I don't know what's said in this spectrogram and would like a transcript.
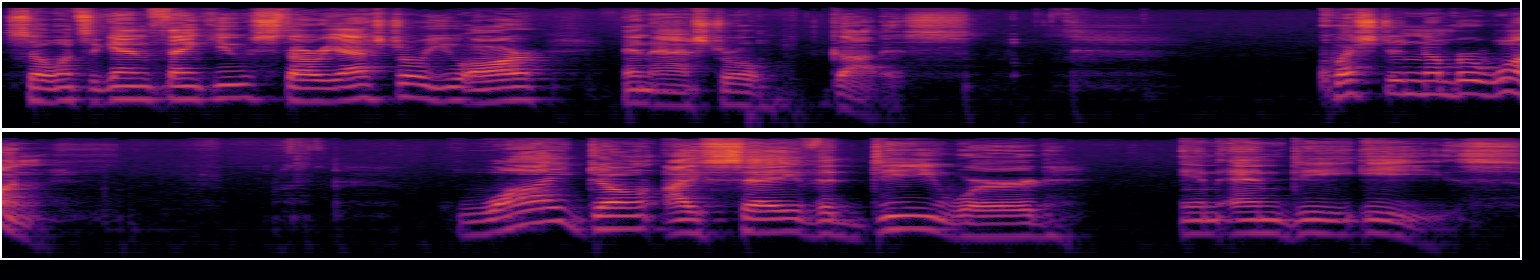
So once again, thank you, Starry Astral. You are an astral goddess. Question number one. Why don't I say the D word in NDEs?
